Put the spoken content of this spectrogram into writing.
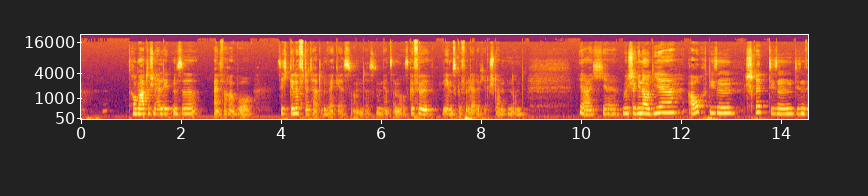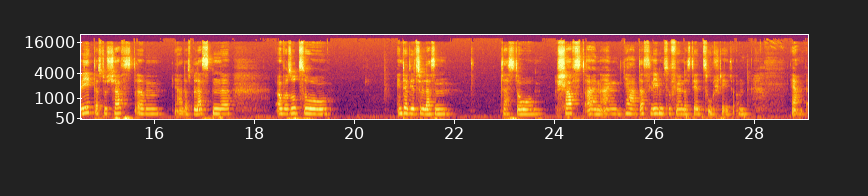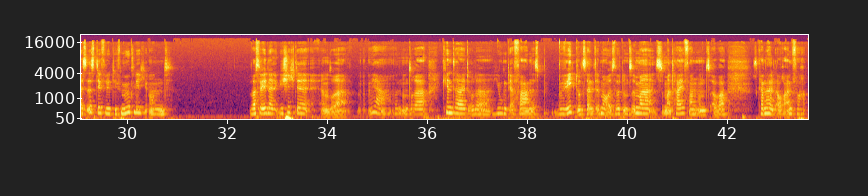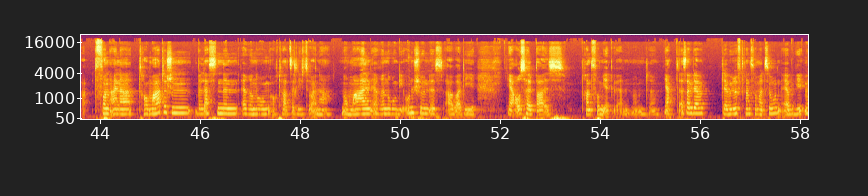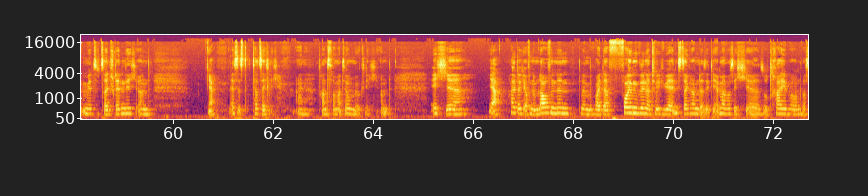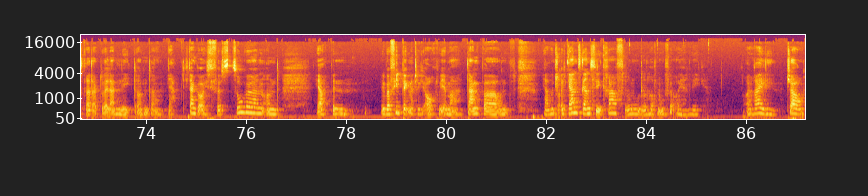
traumatischen Erlebnisse einfach irgendwo sich gelüftet hat und weg ist. Und das ist ein ganz anderes Gefühl, Lebensgefühl dadurch entstanden. Und ja, ich äh, wünsche genau dir auch diesen Schritt, diesen, diesen Weg, dass du es schaffst, ähm, ja, das Belastende irgendwo so zu hinter dir zu lassen, dass du schaffst, ein, ein, ja, das Leben zu führen, das dir zusteht. Und es ist definitiv möglich und was wir in der Geschichte in unserer, ja, in unserer Kindheit oder Jugend erfahren, das bewegt uns halt immer, es wird uns immer, es ist immer Teil von uns, aber es kann halt auch einfach von einer traumatischen, belastenden Erinnerung auch tatsächlich zu einer normalen Erinnerung, die unschön ist, aber die ja aushaltbar ist, transformiert werden. Und äh, ja, da ist ja wieder der Begriff Transformation. Er begegnet mir zurzeit ständig und ja, es ist tatsächlich eine Transformation möglich. Und ich äh, ja, halt euch auf einem Laufenden. Wenn man weiter folgen will, natürlich via Instagram, da seht ihr immer, was ich äh, so treibe und was gerade aktuell anliegt. Und äh, ja, ich danke euch fürs Zuhören und ja, bin über Feedback natürlich auch wie immer dankbar und ja, wünsche euch ganz, ganz viel Kraft und Mut und Hoffnung für euren Weg. Eure Eileen. Ciao.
